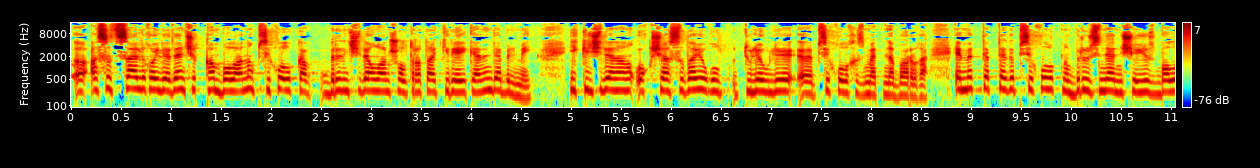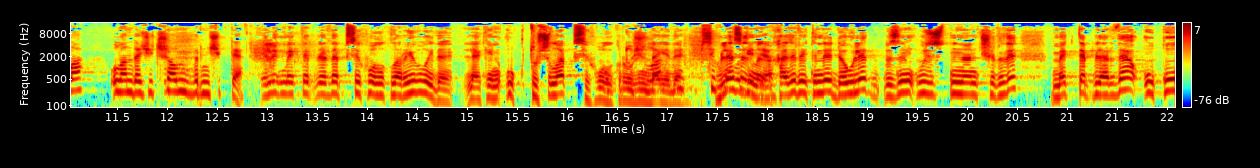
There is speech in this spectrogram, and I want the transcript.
асоциаль гаиләдән чыккан баланың психологка беренчедән уларны шалтырата кирәк икәнен дә белмәй икенчедән аның акчасы да юк ул түләүле психолог хезмәтенә барырга. Ә мәктәптәге психологның бер үзенә ничә бала ул анда җитешә алмый берничектә элек мәктәпләрдә психологлар юк иде ләкин укытучылар психолог ролендә иде психолог беләсезме иде. хәзерге көндә дәүләт безнең үз өстеннән төшерде мәктәпләрдә уку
